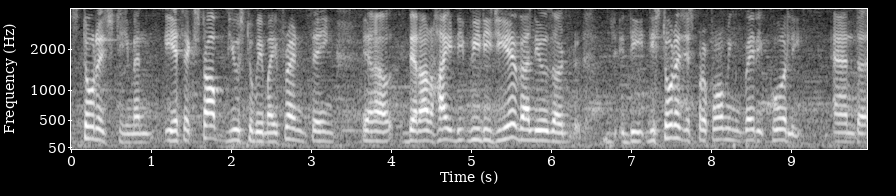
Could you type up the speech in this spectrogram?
storage team. And ESX Top used to be my friend, saying, you know, there are high VDGA values, or the the storage is performing very poorly and uh,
